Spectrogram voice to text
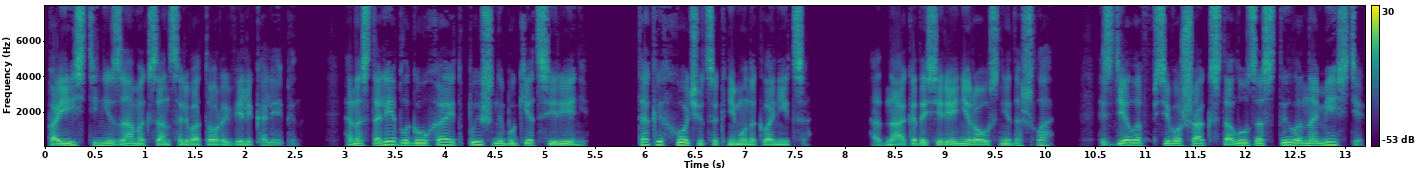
Поистине замок Сан-Сальваторе великолепен. А на столе благоухает пышный букет сирени. Так и хочется к нему наклониться. Однако до сирени Роуз не дошла. Сделав всего шаг к столу, застыла на месте,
